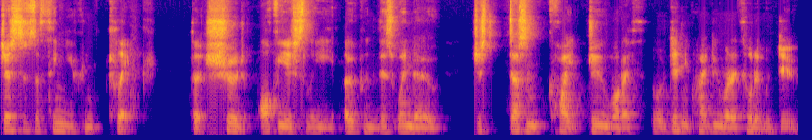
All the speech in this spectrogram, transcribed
just as a thing you can click that should obviously open this window, just doesn't quite do what I th- didn't quite do what I thought it would do.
